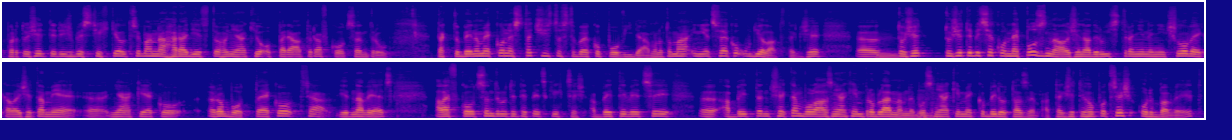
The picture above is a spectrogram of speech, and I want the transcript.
protože ty, když bys chtěl třeba nahradit toho nějakého operátora v call centru, tak to by jenom jako nestačí, že to s tebou jako povídá. Ono to má i něco jako udělat. Takže uh, hmm. to, že, to, že ty bys jako nepoznal, že na druhé straně není člověk, ale že tam je uh, nějaký jako robot, to je jako třeba jedna věc, ale v call centru ty typicky chceš, aby ty věci, eh, aby ten člověk tam volá s nějakým problémem nebo hmm. s nějakým jakoby dotazem. A takže ty ho potřeš odbavit,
